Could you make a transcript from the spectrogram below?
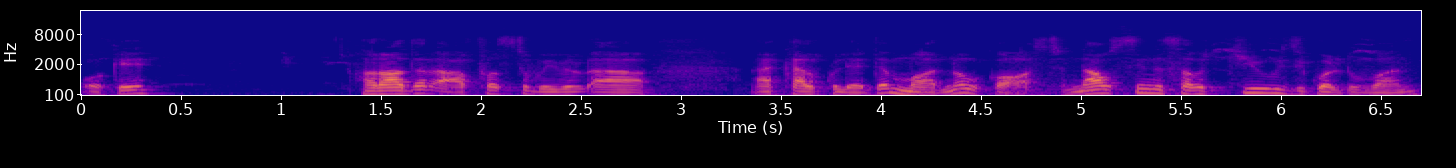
Okay? Rather uh, first we will uh, uh, calculate the marginal cost. Now since our q is equal to 1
